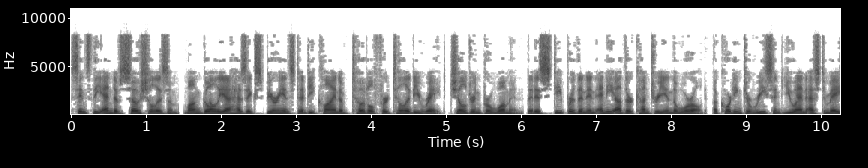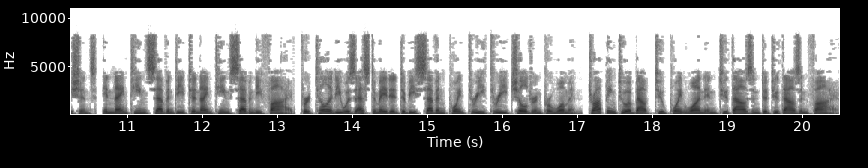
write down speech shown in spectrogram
Since the end of socialism, Mongolia has experienced a decline of total fertility rate children per woman that is steeper than in any other country in the world. According to recent UN estimations, in 1970 to 1975, fertility was estimated to be 7.33 children per woman, dropping to about 2.1 in 2000 to 2005.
